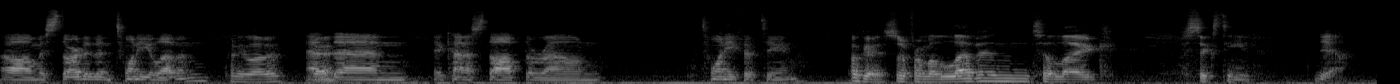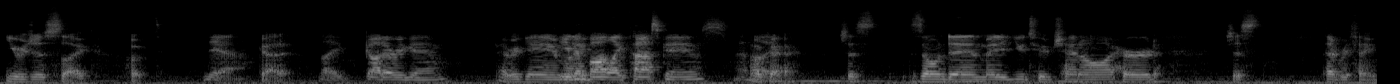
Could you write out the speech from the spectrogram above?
Um, it started in 2011, 2011. Okay. and then it kind of stopped around 2015. Okay, so from 11 to like 16, Yeah, you were just like hooked. yeah, Got it. like got every game. Every game. Even like, bought like past games and Okay. like Just zoned in, made a YouTube channel, I heard. Just everything.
